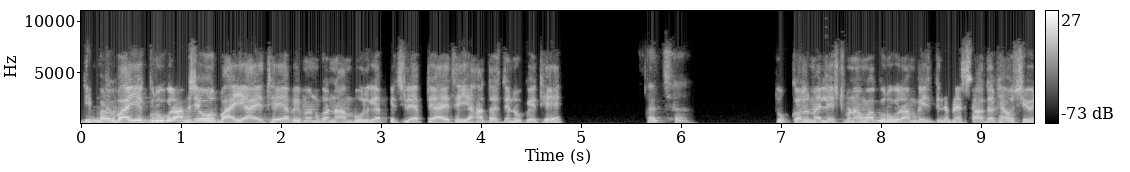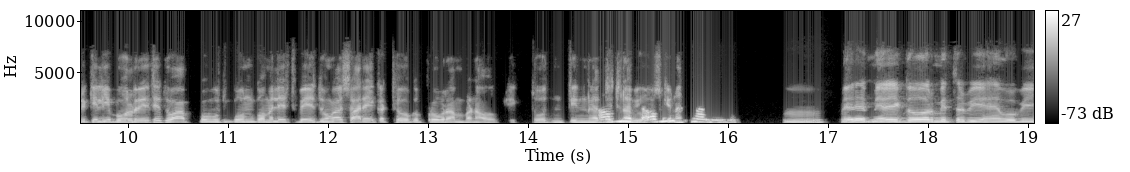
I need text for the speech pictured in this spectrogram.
दीपक भाई एक गुरुग्राम से और भाई आए थे अभी मैं उनका नाम भूल गया पिछले हफ़्ते आए थे यहाँ दस दिन रुके थे। अच्छा। तो कल मैं लिस्ट बनाऊँगा गुरुग्राम के जितने अपने साधक हैं वो शिविर के लिए बोल रहे थे तो आपको उनको उनको मैं लिस्ट भेज दूँगा सारे इकट्ठे होकर प्रोग्राम बनाओ एक दो दिन तीन दिन जितना भी हो सके ना। हम्म। मेरे मेरे एक दो और मित्र भी हैं वो भी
